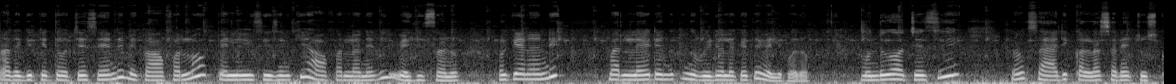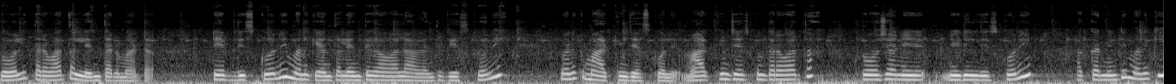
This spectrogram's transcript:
నా దగ్గరికి అయితే వచ్చేసేయండి. మీకు ఆఫర్లో పెళ్ళి సీజన్కి ఆఫర్లు అనేది వేసిస్తాను. ఓకేనండి మరి లేట్ ఎందుకు? ఇంకా వీడియోలోకి అయితే వెళ్ళిపోదాం. ముందుగా వచ్చేసి మనకు శారీ కలర్స్ అనేది చూసుకోవాలి. తర్వాత లెంత్ అనమాట టేప్ తీసుకొని మనకి ఎంత లెంత్ కావాలో ఆ లెంత్ తీసుకొని మనకి మార్కింగ్ చేసుకోవాలి. మార్కింగ్ చేసుకున్న తర్వాత క్రోషా నీడిల్ తీసుకొని అక్కడి నుండి మనకి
